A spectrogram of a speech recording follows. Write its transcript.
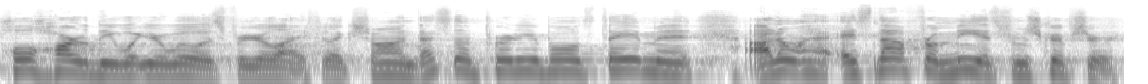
wholeheartedly what your will is for your life. You're like, Sean, that's a pretty bold statement. I don't. Ha- it's not from me. It's from Scripture.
